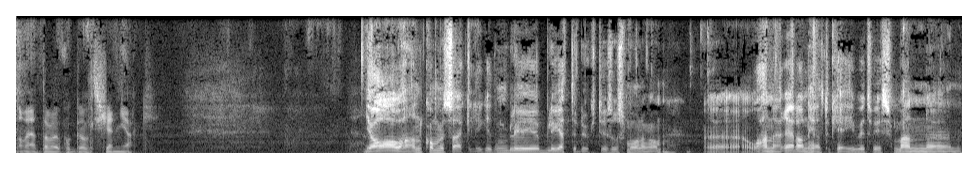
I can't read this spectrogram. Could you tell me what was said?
de väntar väl på Galchenyak. Ja, och han kommer säkerligen bli, bli jätteduktig så småningom. Uh, och han är redan helt okej okay, givetvis, men uh,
